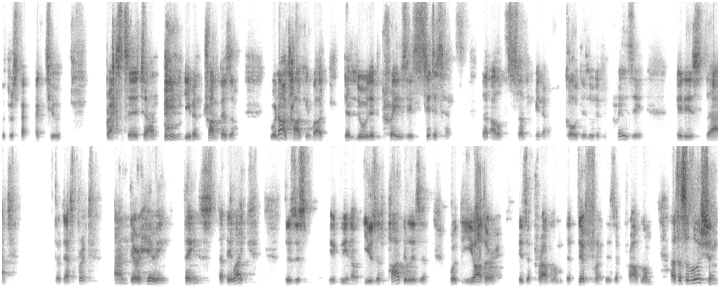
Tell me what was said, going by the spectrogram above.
with respect to Brexit and even Trumpism. We're not talking about deluded, crazy citizens that all of a sudden, you know, go deluded and crazy. It is that they're desperate and they're hearing things that they like. There's this, you know, use of populism where the other is a problem, the different is a problem, as a solution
